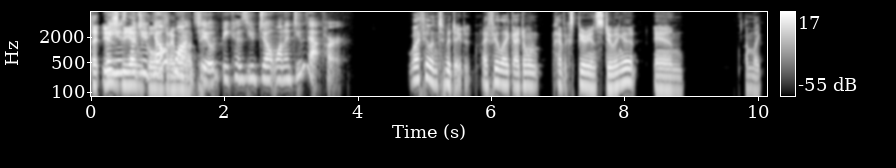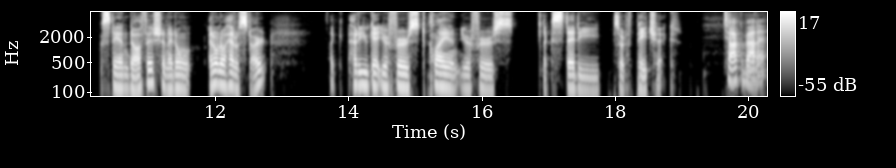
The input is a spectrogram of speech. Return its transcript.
that is the end goal that I want to because you don't want to do that part. Well, I feel intimidated. I feel like I don't have experience doing it and I'm like standoffish and I don't I don't know how to start. Like how do you get your first client, your first like steady sort of paycheck? Talk about it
